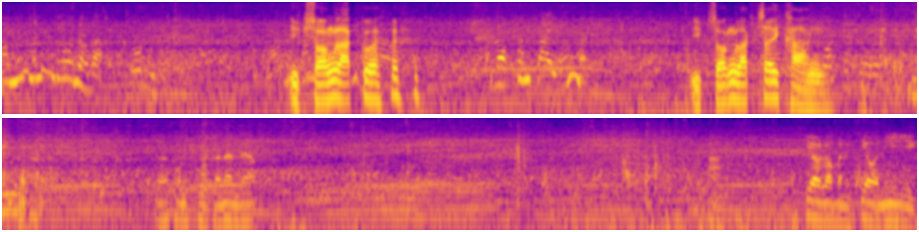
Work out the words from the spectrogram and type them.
มันมันเยอะแล้วล่ะตัวนี้อีกสองหลักตัวดอกทั้งใจมันหมดอีกสองหลักใส่ข่าง แล้วผมถูกกันนั่นแล้วอะ เกี่ยวเรามันเกี่ยวอันนี้อีก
